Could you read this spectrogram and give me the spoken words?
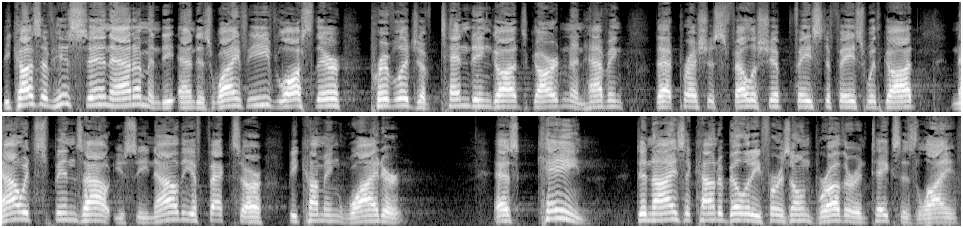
Because of his sin, Adam and, his wife Eve lost their privilege of tending God's garden and having that precious fellowship face to face with God. Now it spins out, you see. Now the effects are becoming wider. As Cain denies accountability for his own brother and takes his life.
